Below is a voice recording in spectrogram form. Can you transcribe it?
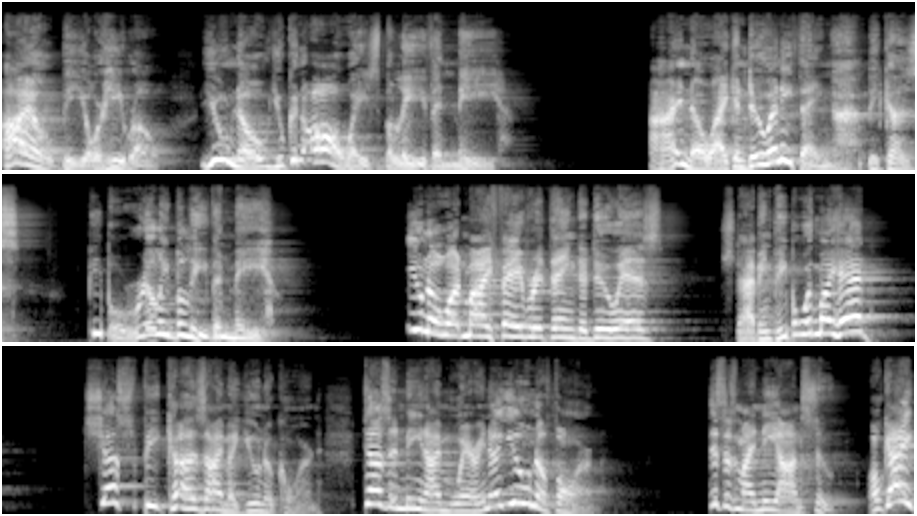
I'll be your hero. You know you can always believe in me. I know I can do anything because people really believe in me. You know what my favorite thing to do is? Stabbing people with my head. Just because I'm a unicorn doesn't mean I'm wearing a uniform. This is my neon suit, okay?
